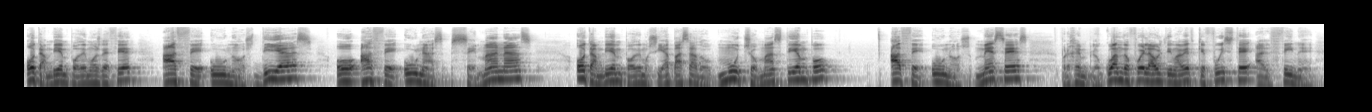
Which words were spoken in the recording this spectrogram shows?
o también podemos decir hace unos días o hace unas semanas. O también podemos, si ha pasado mucho más tiempo, hace unos meses. Por ejemplo, ¿cuándo fue la última vez que fuiste al cine?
